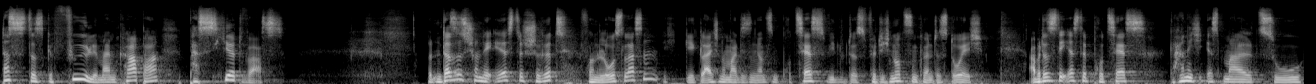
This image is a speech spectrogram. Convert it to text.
das ist das Gefühl in meinem Körper, passiert was. Und das ist schon der erste Schritt von Loslassen. Ich gehe gleich nochmal diesen ganzen Prozess, wie du das für dich nutzen könntest, durch. Aber das ist der erste Prozess, gar nicht erstmal zu,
